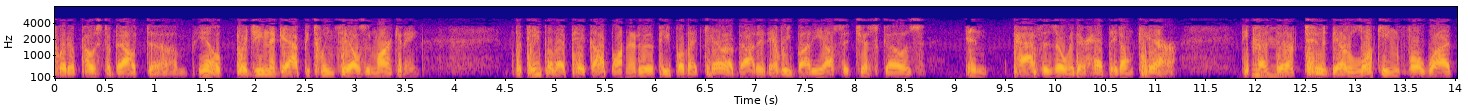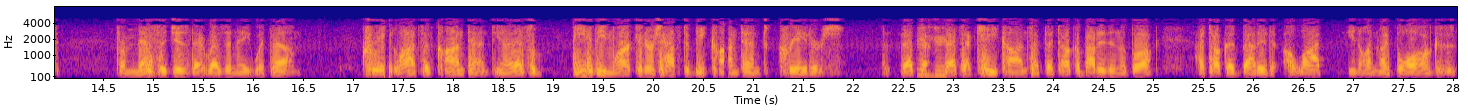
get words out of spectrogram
Twitter post about, um, you know, bridging the gap between sales and marketing. The people that pick up on it are the people that care about it. Everybody else, it just goes and passes over their head. They don't care. because mm-hmm. they're tuned, they're looking for what for messages that resonate with them. Create lots of content. You know, that's a B2B marketers have to be content creators. That's mm-hmm. a, that's a key concept. I talk about it in the book. I talk about it a lot, you know, on my blogs and,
